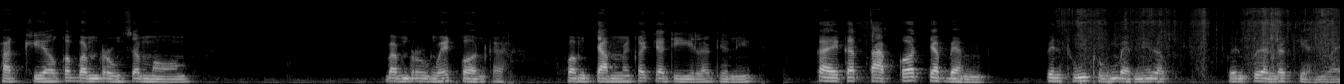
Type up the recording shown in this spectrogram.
ผักเขียวก็บำรุงสมอง บำรุงไว้ก่อนค่ะ ความจำมันก็จะดีแล้วเดี๋ยวนี้ ไก่กระตับก็จะแบ่งเป็นถุงๆแบบนี้หรอกเพื่อนๆแล้วเขียนไว้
